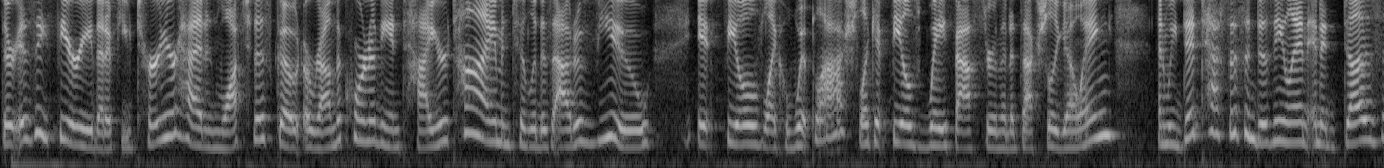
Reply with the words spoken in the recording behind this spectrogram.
There is a theory that if you turn your head and watch this goat around the corner the entire time until it is out of view, it feels like whiplash, like it feels way faster than it's actually going. And we did test this in Disneyland, and it does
